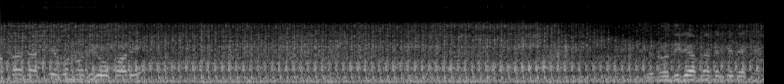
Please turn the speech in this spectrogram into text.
আমরা যাচ্ছি এখন নদীর ওপারে। নদীটা আপনাদেরকে দেখেন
